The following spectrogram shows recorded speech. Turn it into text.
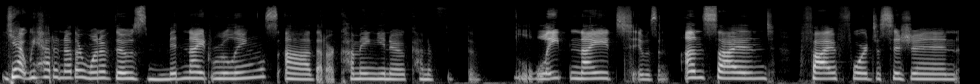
Yeah, we had another one of those midnight rulings uh, that are coming, you know, kind of the late night. It was an unsigned 5 4 decision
